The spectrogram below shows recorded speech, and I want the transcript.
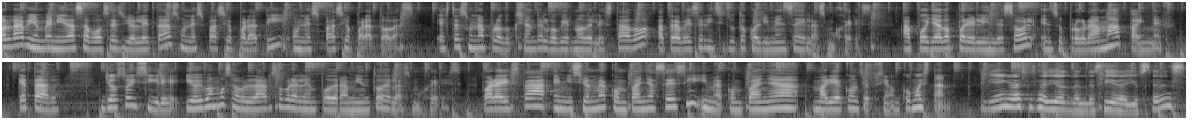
Hola, bienvenidas a Voces Violetas, un espacio para ti, un espacio para todas. Esta es una producción del Gobierno del Estado a través del Instituto Colimense de las Mujeres, apoyado por el Indesol en su programa PAIMEF. ¿Qué tal? Yo soy Cire y hoy vamos a hablar sobre el empoderamiento de las mujeres. Para esta emisión me acompaña Ceci y me acompaña María Concepción. ¿Cómo están? Bien, gracias a Dios, bendecida. ¿Y ustedes?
